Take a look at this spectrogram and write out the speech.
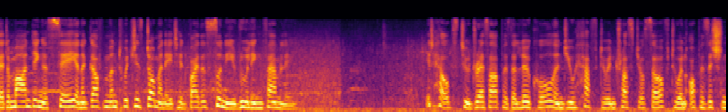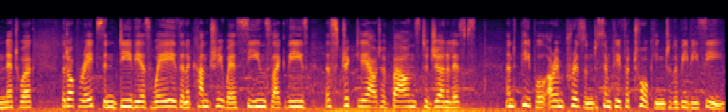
They're demanding a say in a government which is dominated by the Sunni ruling family. It helps to dress up as a local and you have to entrust yourself to an opposition network that operates in devious ways in a country where scenes like these are strictly out of bounds to journalists and people are imprisoned simply for talking to the BBC.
